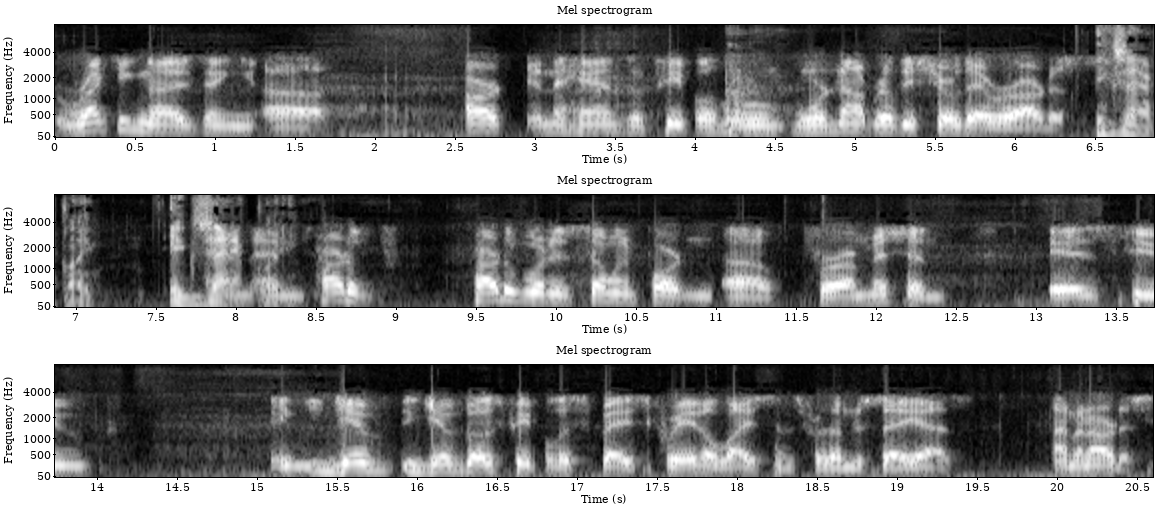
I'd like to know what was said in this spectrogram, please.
recognizing uh, art in the hands of people who were not really sure they were artists. Exactly. Exactly. And, and part of part of what is so important uh, for our mission is to give give those people a space, create a license for them to say, "Yes, I'm an artist.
